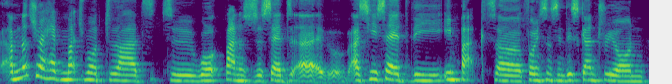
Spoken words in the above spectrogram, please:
I'm not sure I have much more to add to what Panos just said. Uh, as he said, the impact, uh, for instance, in this country on,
